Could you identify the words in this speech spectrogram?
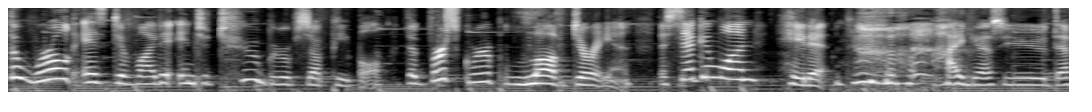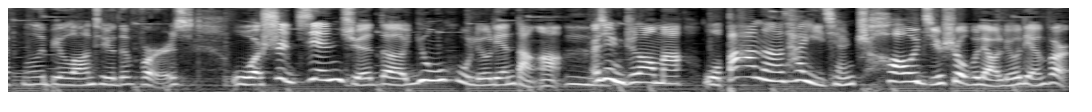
The world is divided into two groups of people. The first group love durian. The second one hate it. I guess you definitely belong to the first. 我是坚决的拥护榴莲党啊！嗯、而且你知道吗？我爸呢，他以前超级受不了榴莲味儿，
